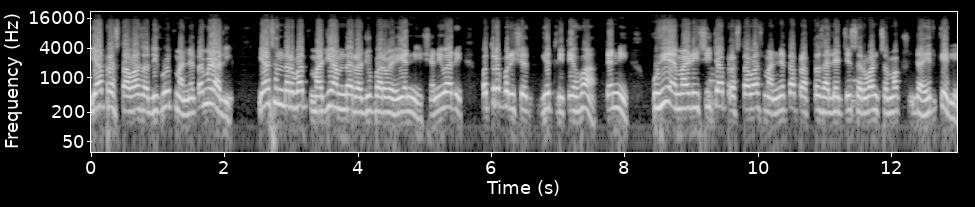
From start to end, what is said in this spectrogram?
या प्रस्तावास अधिकृत मान्यता मिळाली. या संदर्भात माजी आमदार राजू पारवे यांनी शनिवारी पत्र परिषद घेतली तेव्हा त्यांनी कुही एमआयडीसीच्या प्रस्तावास मान्यता प्राप्त झाल्याचे सर्वांसमक्ष जाहीर केले.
